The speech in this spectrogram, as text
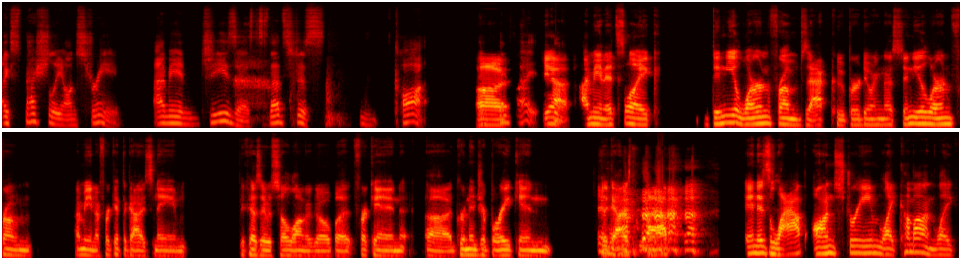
especially on stream I mean, Jesus, that's just caught. Uh, yeah, I mean, it's like, didn't you learn from Zach Cooper doing this? Didn't you learn from, I mean, I forget the guy's name because it was so long ago, but freaking uh, Greninja breaking The And guy's lap. in his lap on stream. Like, come on, like,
